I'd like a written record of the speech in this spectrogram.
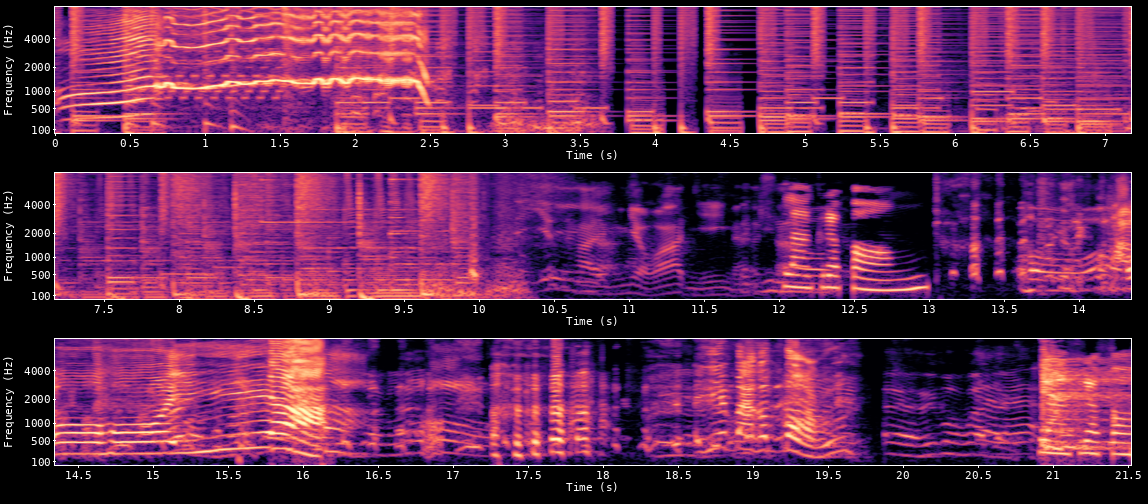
โอ้ไทยมึงอย่าว่าอย่างนี้นะปลากระป๋อง โอ้โหเฮีย ไอ้เหี้ยปลากระป๋องปลากระปอ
